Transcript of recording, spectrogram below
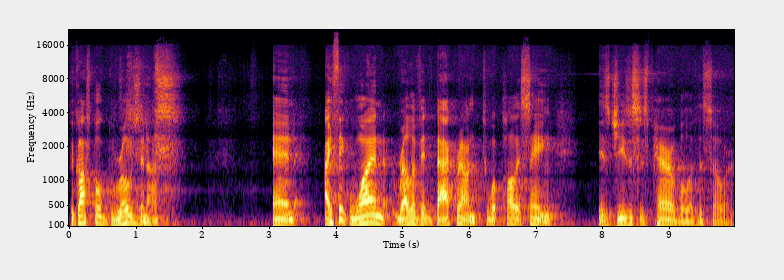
The gospel grows in us. And I think one relevant background to what Paul is saying is Jesus' parable of the sower.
